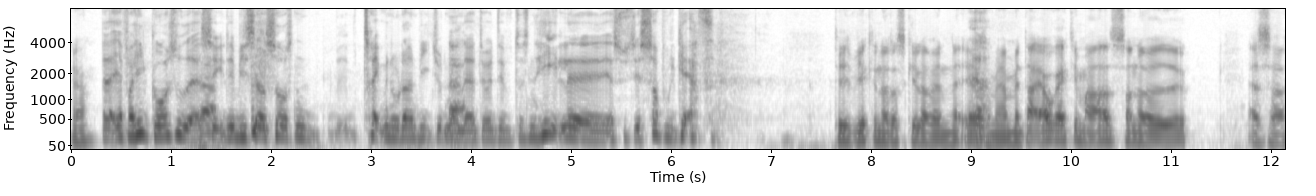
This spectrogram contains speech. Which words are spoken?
Ja. Ja, Jeg får helt gås ud af at Ja. se det. Vi sad og så sådan øh, tre minutter af en video. Den Ja. ja. det, var- det, det, var sådan helt... Øh, jeg synes, det er så vulgært. Det er virkelig noget, der skiller vandene af, Ja. er. Men der er jo rigtig meget sådan noget... øh, Altså,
